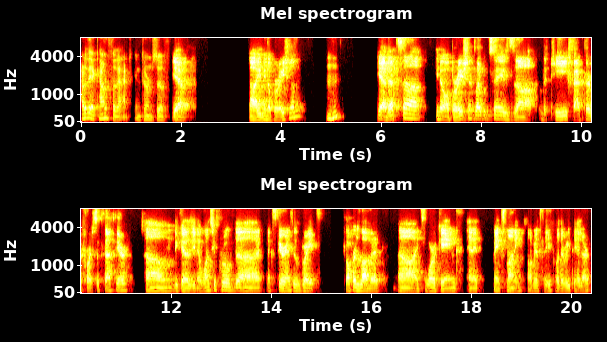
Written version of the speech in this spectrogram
how do they account for that in terms of Yeah. Uh, you mean operationally? Mhm. Yeah, that's uh, you know, operations. I would say is uh, the key factor for success here, um, because you know, once you prove the experience is great, shoppers love it, uh, it's working, and it makes money, obviously, for the retailer.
